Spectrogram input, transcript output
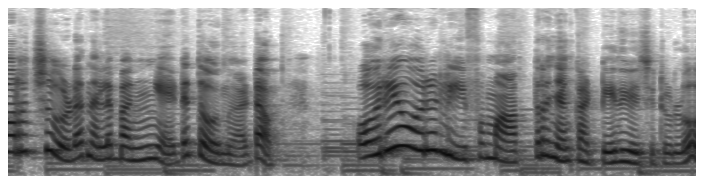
കുറച്ചുകൂടെ നല്ല ഭംഗിയായിട്ട് തോന്നുക കേട്ടോ. ഒരേ ഒരു ലീഫ് മാത്രം ഞാൻ കട്ട് ചെയ്ത് വെച്ചിട്ടുള്ളൂ.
